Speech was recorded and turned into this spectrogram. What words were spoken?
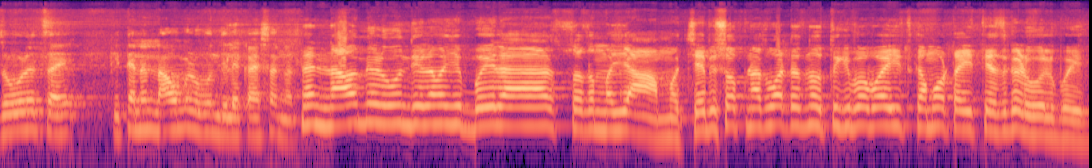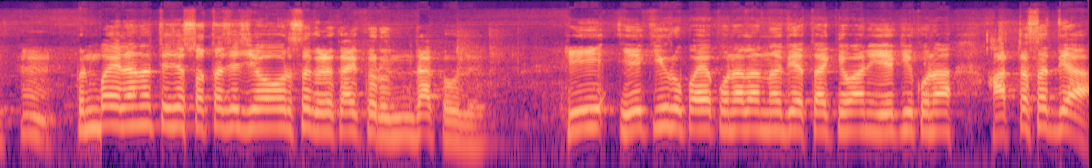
जवळच आहे की त्यानं नाव मिळवून दिले काय सांगाल? नाही नाव मिळवून दिलं म्हणजे बैला स्वतः म्हणजे आमच्या बी स्वप्नात वाटत नव्हतं की बाबा इतका मोठा इतिहास घडवल बैल. पण बैलानं त्याच्या स्वतःच्या जीवावर सगळं काय करून दाखवलं. की एकही रुपया कोणाला न देता किंवा एकही कोणा आता सध्या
